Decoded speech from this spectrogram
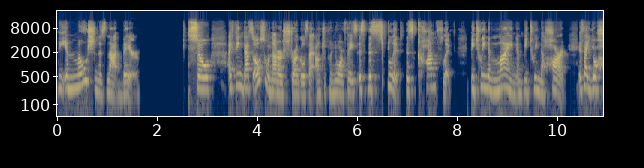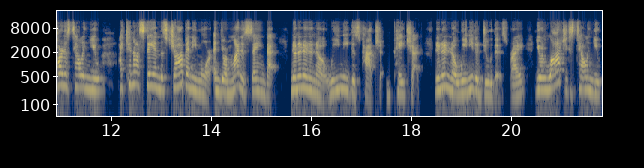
The emotion is not there. So I think that's also another struggles that entrepreneur face is the split, this conflict between the mind and between the heart. It's like your heart is telling you, I cannot stay in this job anymore. And your mind is saying that, no, no, no, no, no, we need this patch, paycheck no no no no we need to do this right? Your logic is telling you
